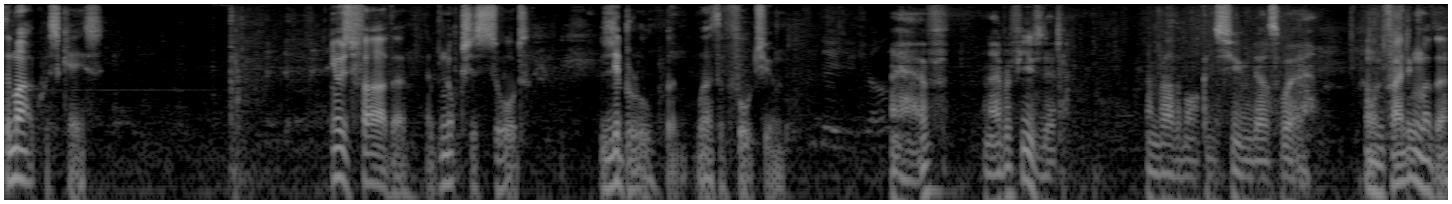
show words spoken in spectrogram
The Marquis case. He was father, obnoxious sort, liberal, but worth a fortune. And I've refused it. I'm rather more consumed elsewhere. Oh, On finding mother?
